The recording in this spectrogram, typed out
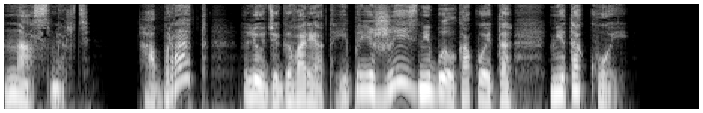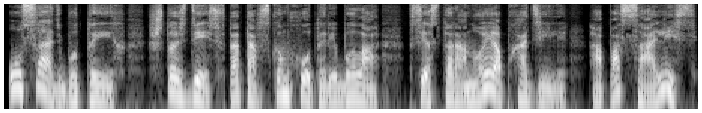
насмерть. А брат, люди говорят, и при жизни был какой-то не такой. Усадьбу-то их, что здесь, в татарском хуторе была, все стороной обходили, опасались.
